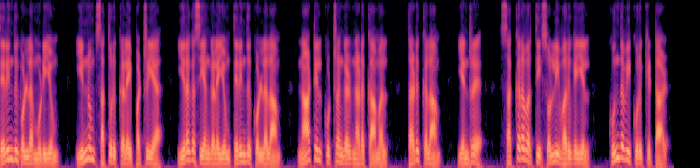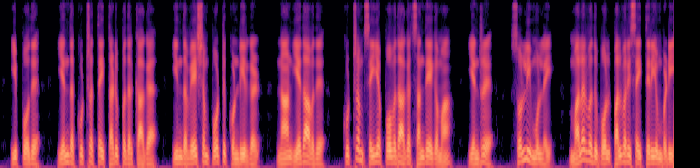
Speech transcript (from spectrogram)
தெரிந்து கொள்ள முடியும். இன்னும் சத்துருக்களை பற்றிய இரகசியங்களையும் தெரிந்து கொள்ளலாம். நாட்டில் குற்றங்கள் நடக்காமல் தடுக்கலாம் என்று சக்கரவர்த்தி சொல்லி வருகையில் குந்தவி குறுக்கிட்டாள். இப்போது எந்த குற்றத்தை தடுப்பதற்காக இந்த வேஷம் போட்டுக் கொண்டீர்கள்? நான் ஏதாவது குற்றம் செய்ய போவதாக சந்தேகமா? என்று சொல்லி முல்லை மலர்வது போல் பல்வரிசை தெரியும்படி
